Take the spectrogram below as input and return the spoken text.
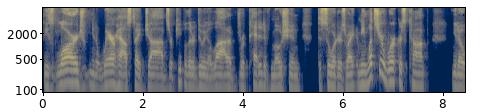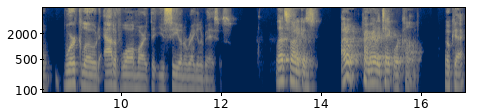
these large, you know, warehouse type jobs or people that are doing a lot of repetitive motion disorders, right? I mean, what's your workers' comp, you know, workload out of Walmart that you see on a regular basis? Well, that's funny because I don't primarily take work comp. Okay.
